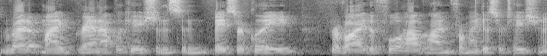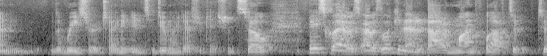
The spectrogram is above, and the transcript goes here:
write up my grant applications and basically provide the full outline for my dissertation and the research I needed to do my dissertation. So basically, I was I was looking at about a month left to, to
